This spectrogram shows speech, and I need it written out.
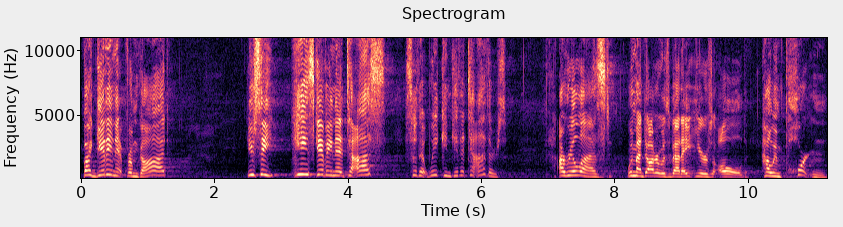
by getting it from God. You see, He's giving it to us so that we can give it to others. I realized when my daughter was about eight years old how important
